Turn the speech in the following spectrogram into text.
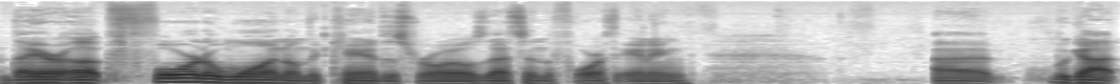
they are up four to one on the Kansas Royals. That's in the fourth inning. Uh, we got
